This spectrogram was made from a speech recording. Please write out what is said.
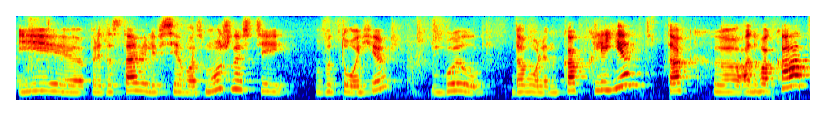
и предоставили все возможности. В итоге был доволен как клиент, так адвокат,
